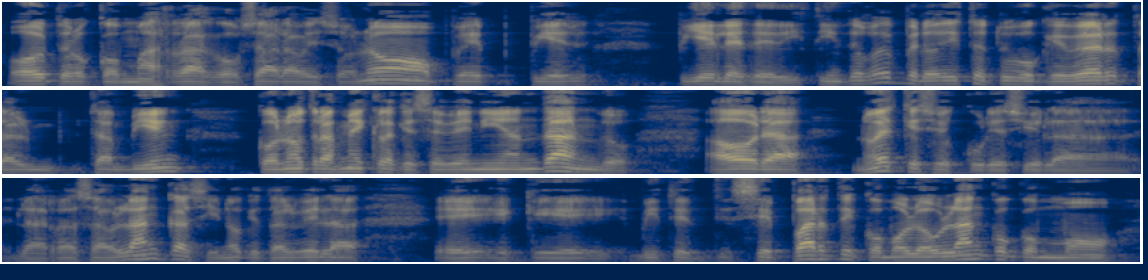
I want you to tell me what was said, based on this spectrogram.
otros con más rasgos árabes o no, pieles de distintos, pero esto tuvo que ver también con otras mezclas que se venían dando. Ahora, no es que se oscureció la, la raza blanca, sino que tal vez la, eh, que viste se parte como lo blanco como,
